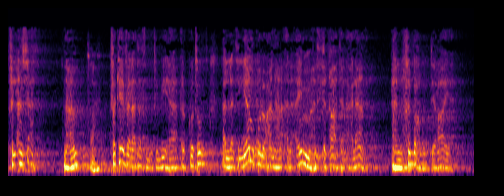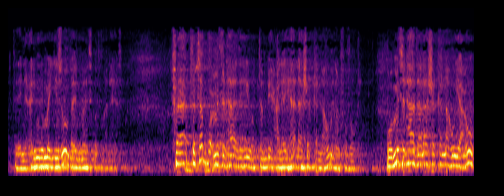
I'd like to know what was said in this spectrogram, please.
في الأنساب. نعم؟ صح. فكيف لا تثبت بها الكتب التي ينقل عنها الأئمة الثقات الأعلام أهل الخبرة والدراية الذين يعني يميزون بين ما يثبت وما لا يثبت؟ فتتبع مثل هذه والتنبيه عليها لا شك أنه من الفضول. ومثل هذا لا شك أنه يعوق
